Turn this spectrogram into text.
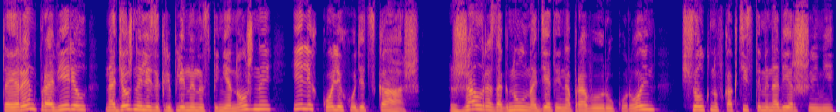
Тайрен проверил, надежно ли закреплены на спине ножны и легко ли ходит скааш, сжал, разогнул надетый на правую руку Роин, щелкнув когтистыми навершиями,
